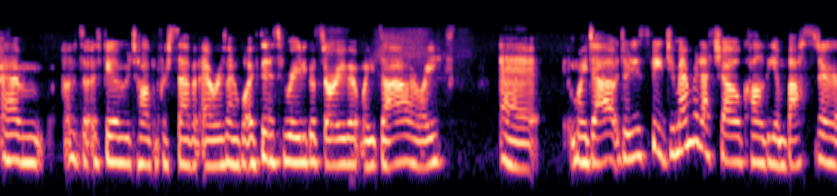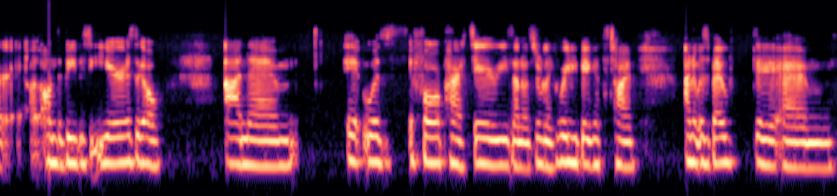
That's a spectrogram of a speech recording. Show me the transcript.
Um, I feel we're talking for seven hours now. But I have this really good story about my dad. Right, uh, my dad. Do you speak? Do you remember that show called The Ambassador on the BBC years ago? and um, it was a four part series, and it was like really big at the time, and it was about the um,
